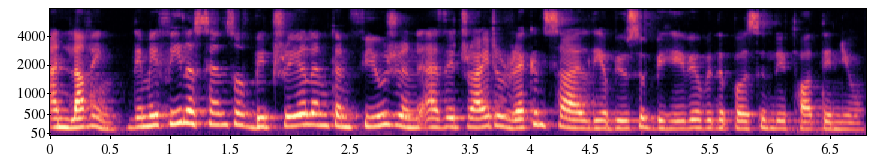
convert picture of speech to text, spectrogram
and loving. They may feel a sense of betrayal and confusion as they try to reconcile the abusive behavior with the person they thought they knew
